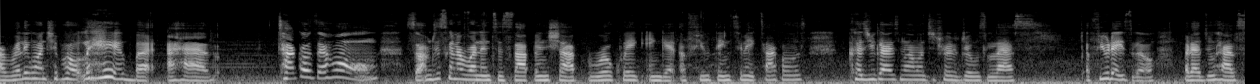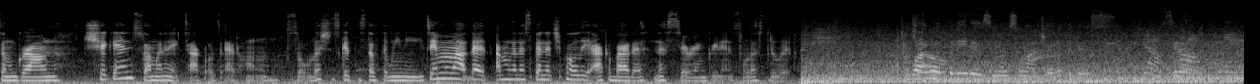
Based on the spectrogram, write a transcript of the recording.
I really want Chipotle, but I have tacos at home. So i'm just gonna run into stop and shop real quick and get a few things to make tacos. Because you guys know i went to trader joe's last a few days ago but i do have some ground chicken so i'm gonna make tacos at home. So let's just get the stuff that we need. Same amount that i'm gonna spend at chipotle i could buy the necessary ingredients. So let's do it. Wow bolitas no cilantro. Look at this. Yeah,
